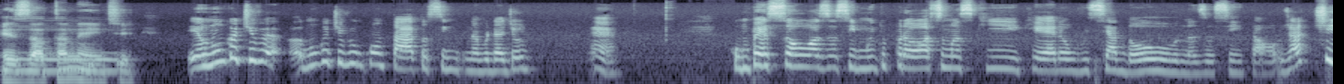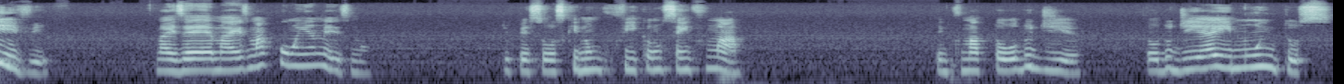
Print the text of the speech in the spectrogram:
Exatamente. E eu nunca tive, eu nunca tive um contato assim, na verdade eu é com pessoas assim muito próximas que, que eram viciadoras assim tal. Já tive. Mas é mais maconha mesmo. De pessoas que não ficam sem fumar. Tem que fumar todo dia. Todo dia e muitos.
